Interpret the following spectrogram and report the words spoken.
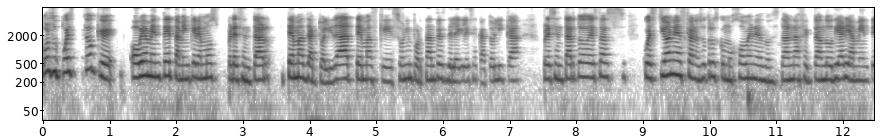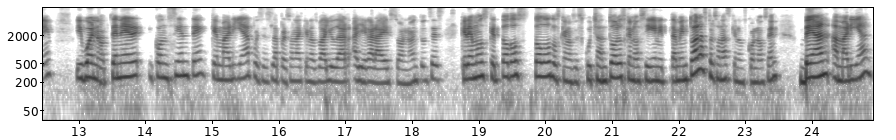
Por supuesto que obviamente también queremos presentar temas de actualidad, temas que son importantes de la Iglesia Católica, presentar todas estas cuestiones que a nosotros como jóvenes nos están afectando diariamente y bueno, tener consciente que María pues es la persona que nos va a ayudar a llegar a eso, ¿no? Entonces, queremos que todos todos los que nos escuchan, todos los que nos siguen y también todas las personas que nos conocen vean a María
